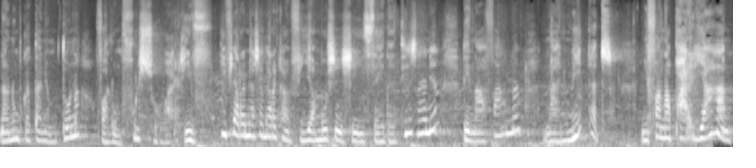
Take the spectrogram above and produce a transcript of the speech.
nanomboka tany amin'ny taona valo amin'ny folo sy roa arivo. Ty fiaramiasa miaraka ny vy amosiny ty zany a dia nahafahana nanitatra ny fanapariahana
